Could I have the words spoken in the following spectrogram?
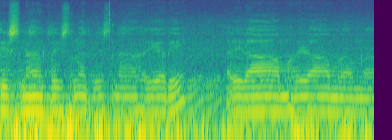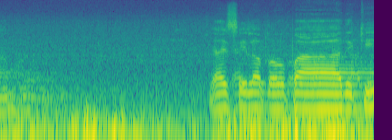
কৃষ্ণ কৃষ্ণ কৃষ্ণ, হরে হরে। হরে রাম হরে রাম রাম রাম হরে। জয় শিল প্রভুপাদ কি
